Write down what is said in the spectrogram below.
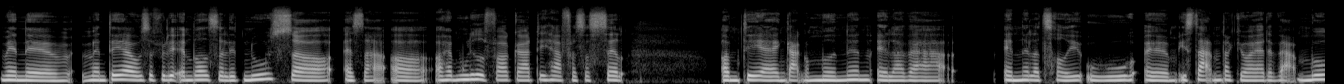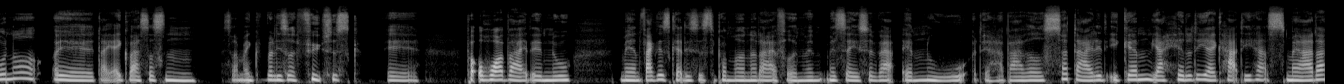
Men, øh, men det har jo selvfølgelig ændret sig lidt nu, så altså, at, at have mulighed for at gøre det her for sig selv, om det er en gang om måneden, eller hver anden eller tredje uge. Øh, I starten, der gjorde jeg det hver måned, øh, da jeg ikke var så sådan så man ikke var lige så fysisk øh, på overarbejde endnu. Men faktisk har de sidste par måneder, der har jeg fået en massage hver anden uge, og det har bare været så dejligt. Igen, jeg er heldig, at jeg ikke har de her smerter,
